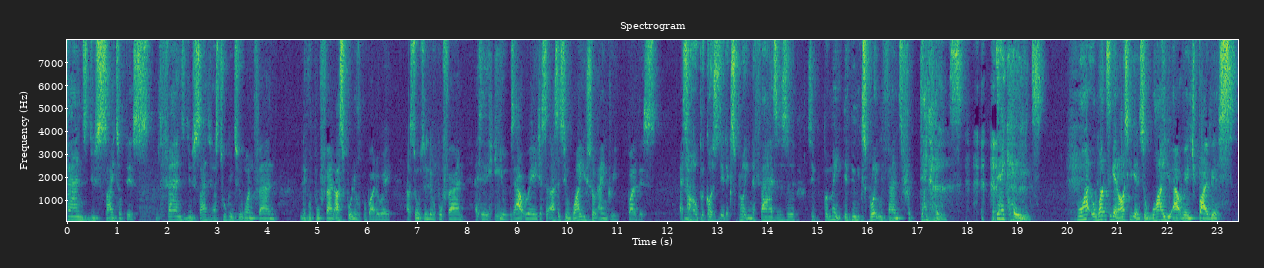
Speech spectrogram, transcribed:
fans do sight of this. Fans do sight. I was talking to one fan, Liverpool fan. I support Liverpool, by the way. I was talking to a Liverpool fan. I said he was outraged. I said, I said to him, "Why are you so angry by this?" I said, hmm. "Oh, because they're exploiting the fans." I said, I said, "But mate, they've been exploiting fans for decades, decades." Why? Once again, I ask you again. So why are you outraged by this?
